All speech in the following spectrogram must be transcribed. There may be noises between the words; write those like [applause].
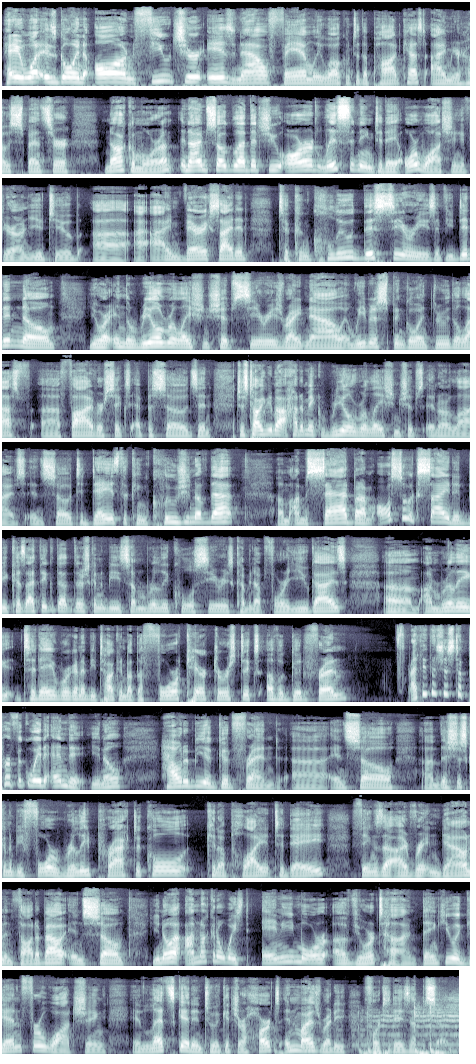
Hey, what is going on? Future is now family. Welcome to the podcast. I'm your host, Spencer Nakamura, and I'm so glad that you are listening today or watching if you're on YouTube. Uh, I, am very excited to conclude this series. If you didn't know, you are in the Real Relationships series right now, and we've just been going through the last uh, five or six episodes and just talking about how to make real relationships in our lives. And so today is the conclusion of that. Um, I'm sad, but I'm also excited because I think that there's going to be some really cool series coming up for you guys. Um, I'm really, today we're going to be talking about the four characteristics of a good friend. I think that's just a perfect way to end it, you know, how to be a good friend. Uh, and so um, there's just going to be four really practical, can apply it today, things that I've written down and thought about. And so, you know what? I'm not going to waste any more of your time. Thank you again for watching, and let's get into it. Get your hearts and minds ready for today's episode.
